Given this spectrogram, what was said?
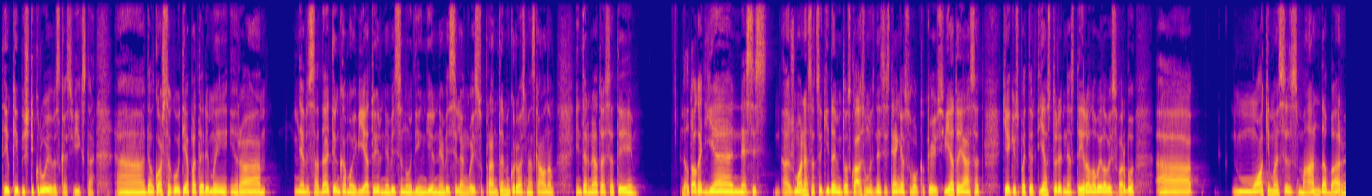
taip, kaip iš tikrųjų viskas vyksta. Dėl ko aš sakau, tie patarimai yra ne visada tinkamoje vietoje ir ne visi naudingi ir ne visi lengvai suprantami, kuriuos mes gaunam internetuose. Tai dėl to, kad jie nesis, žmonės atsakydami tos klausimus nesistengia suvokti, kokioje jūs vietoje esat, kiek jūs patirties turit, nes tai yra labai labai svarbu. Mokymasis man dabar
